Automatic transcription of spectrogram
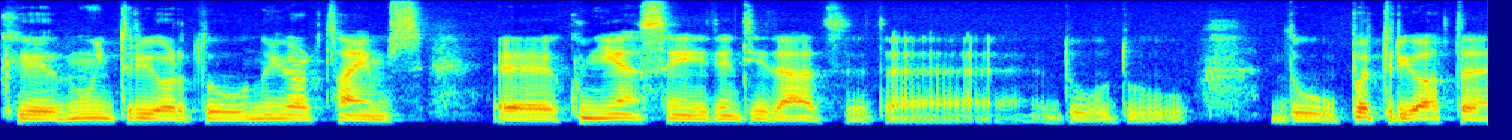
que no interior do New York Times uh, conhecem a identidade da, do, do, do patriota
